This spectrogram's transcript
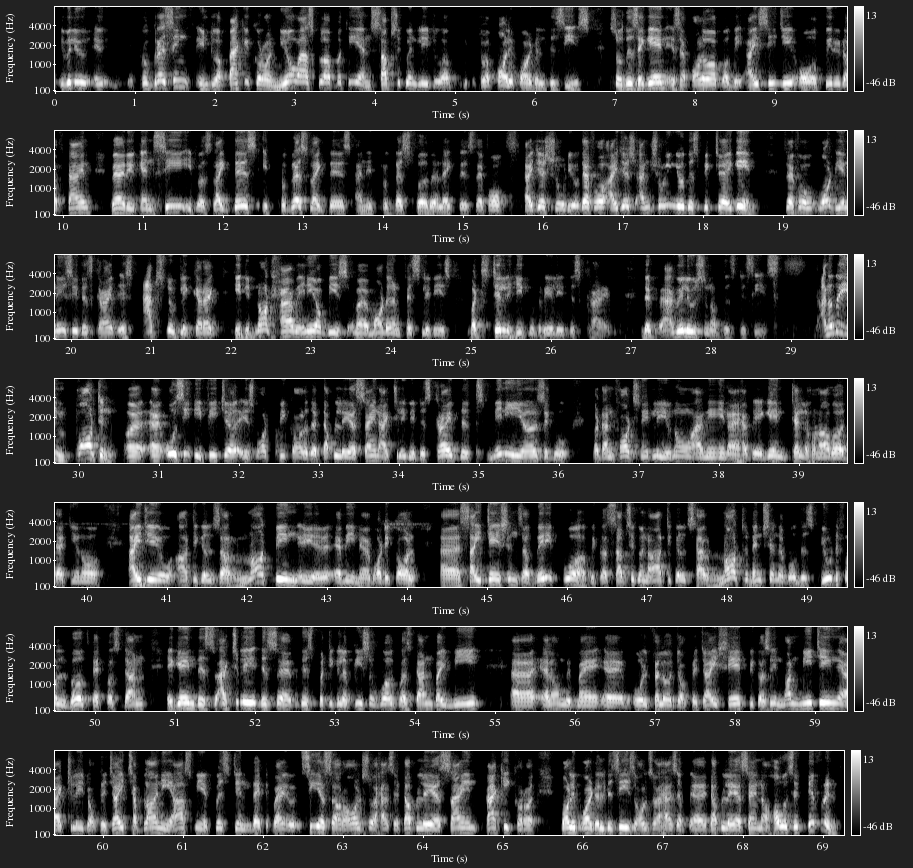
progressing into a pachychoroid neovasculopathy and subsequently to a, to a polypoidal disease. So this again is a follow-up of the ICG over a period of time where you can see it was like this, it progressed like this, and it progressed further like this. Therefore, I just showed you. Therefore, I just, I'm showing you this picture again. Therefore, what Yannuzzi described is absolutely correct. He did not have any of these uh, modern facilities, but still he could really describe the evolution of this disease. Another important uh, uh, OCT feature is what we call the double layer sign. Actually, we described this many years ago, but unfortunately, you know, I mean, I have to again tell Honavar that, you know, IJO articles are not being, uh, I mean, uh, what you call uh, citations are very poor because subsequent articles have not mentioned about this beautiful work that was done. Again, this actually, this, uh, this particular piece of work was done by me uh, along with my uh, old fellow, Dr. Jay Sheth, because in one meeting, actually, Dr. Jay Chhablani asked me a question that CSR also has a double layer sign, polypoidal disease also has a, a double layer sign. How is it different?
